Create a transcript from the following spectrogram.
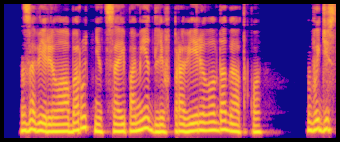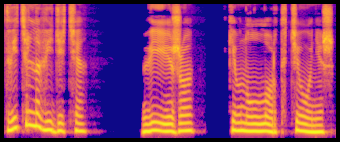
— заверила оборотница и, помедлив, проверила догадку. «Вы действительно видите?» «Вижу», — кивнул лорд Тиониш.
